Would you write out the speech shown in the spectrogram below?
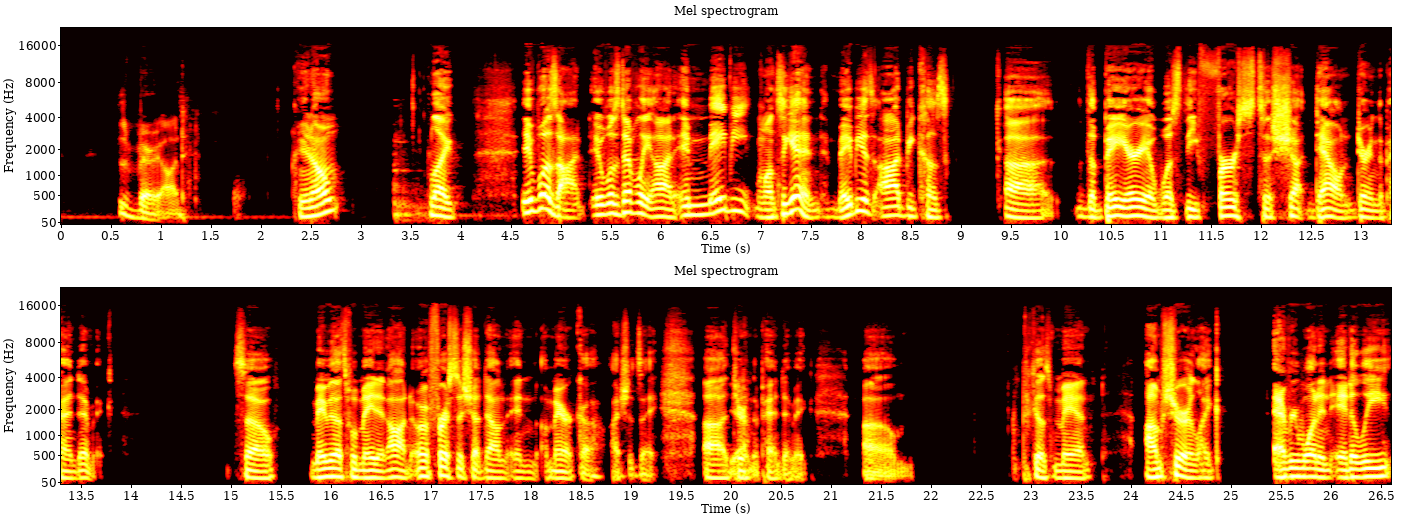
it's very odd. you know? Like it was odd. It was definitely odd. And maybe once again, maybe it's odd because uh the Bay Area was the first to shut down during the pandemic. So maybe that's what made it odd, or first to shut down in America, I should say, uh, during Yeah. the pandemic. Um, because man, I'm sure like everyone in Italy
